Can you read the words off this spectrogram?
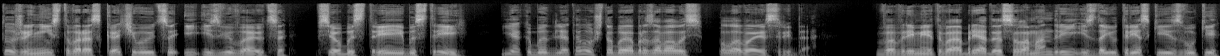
тоже неистово раскачиваются и извиваются, все быстрее и быстрее, якобы для того, чтобы образовалась половая среда. Во время этого обряда саламандрии издают резкие звуки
